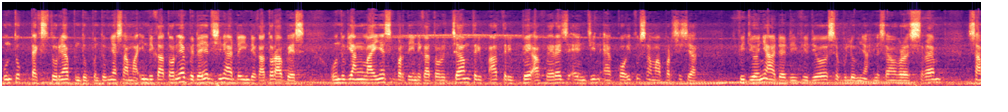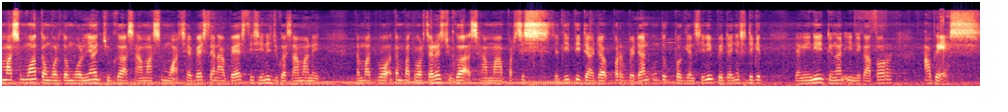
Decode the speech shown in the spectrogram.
untuk teksturnya bentuk-bentuknya sama. Indikatornya bedanya di sini ada indikator ABS untuk yang lainnya seperti indikator jam trip A trip B average engine eco itu sama persis ya. Videonya ada di video sebelumnya. Ini sama persis rem sama semua tombol-tombolnya juga sama semua. CBS dan ABS di sini juga sama nih. Tempat tempat charger juga sama persis. Jadi tidak ada perbedaan. Untuk bagian sini bedanya sedikit. Yang ini dengan indikator ABS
